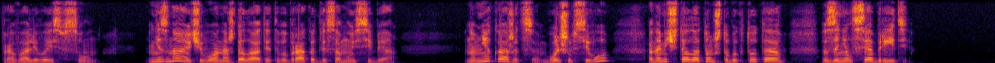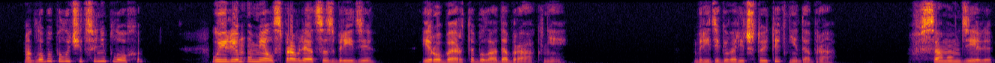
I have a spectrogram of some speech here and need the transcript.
проваливаясь в сон. Не знаю, чего она ждала от этого брака для самой себя. Но мне кажется, больше всего она мечтала о том, чтобы кто-то занялся Бриди. Могло бы получиться неплохо. Уильям умел справляться с Бриди, и Роберта была добра к ней. Бриди говорит, что и ты к ней добра. В самом деле...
